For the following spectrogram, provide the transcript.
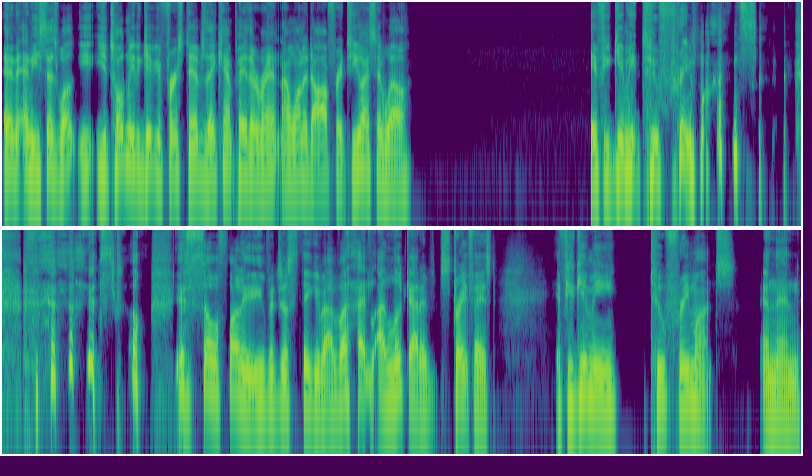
and and he says, "Well, you, you told me to give you first dibs. They can't pay their rent, and I wanted to offer it to you." I said, "Well, if you give me two free months." it's so it's so funny even just thinking about it. But I, I look at it straight faced. If you give me two free months and then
